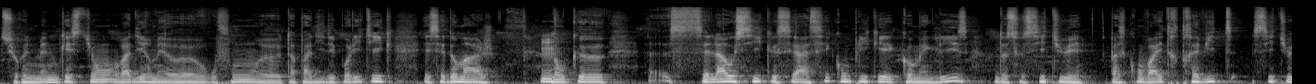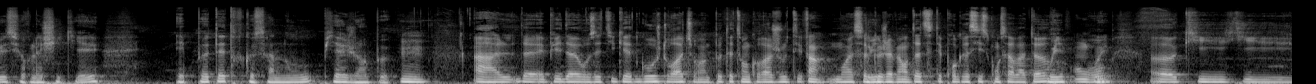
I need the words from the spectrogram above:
sur une même question, on va dire, mais au fond, t'as pas d'idée politique, et c'est dommage. Hmm. Donc, c'est là aussi que c'est assez compliqué comme église de se situer, parce qu'on va être très vite situé sur l'échiquier, et peut-être que ça nous piège un peu. Hmm. Ah, et puis d'ailleurs aux étiquettes gauche, droite, j'aurais peut-être encore ajouté. Enfin, moi, celle que j'avais en tête, c'était progressiste conservateur, oui. en gros, euh, qui, qui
